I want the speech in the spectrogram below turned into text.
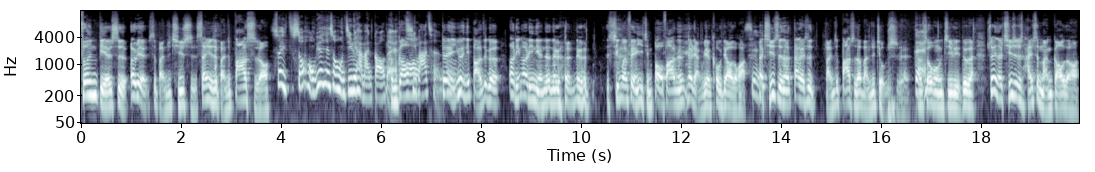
分别是二月是百分之七十，三月是百分之八十哦。所以收红月线收红几率还蛮高的，很高啊，七八成。对，因为你把这个二零二零年的那个那个新冠肺炎疫情爆发那那两个月扣掉的话，那其实呢大概是百分之八十到百分之九十，哎，收红的几率，对不对？所以呢，其实还是蛮高的哈。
